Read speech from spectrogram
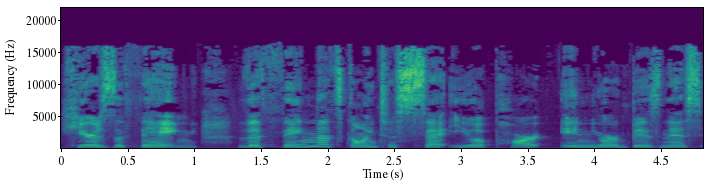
here's the thing the thing that's going to set you apart in your business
